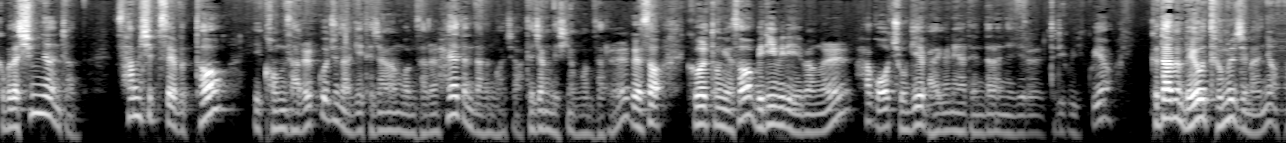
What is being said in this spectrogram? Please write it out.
그보다 10년 전, 30세부터 이 검사를 꾸준하게 대장암 검사를 해야 된다는 거죠. 대장 내시경 검사를. 그래서 그걸 통해서 미리미리 예방을 하고 조기에 발견해야 된다는 얘기를 드리고 있고요. 그 다음에 매우 드물지만요.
